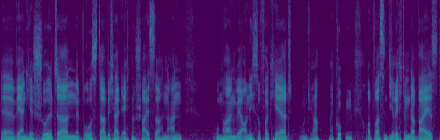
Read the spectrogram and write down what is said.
äh, wären hier Schultern, eine Brust, da habe ich halt echt noch Scheißsachen an. Umhang wäre auch nicht so verkehrt. Und ja, mal gucken, ob was in die Richtung dabei ist.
